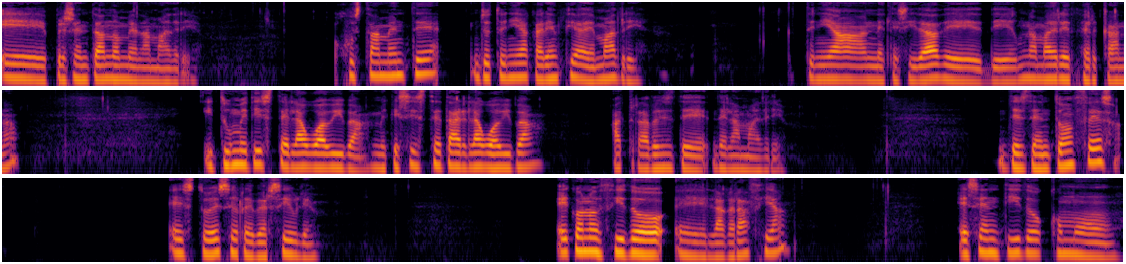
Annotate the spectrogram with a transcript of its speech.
eh, presentándome a la madre. Justamente yo tenía carencia de madre, tenía necesidad de, una madre cercana y tú me diste el agua viva, me quisiste dar el agua viva a través de, la madre. Desde entonces esto es irreversible. He conocido eh, la gracia he sentido cómo,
